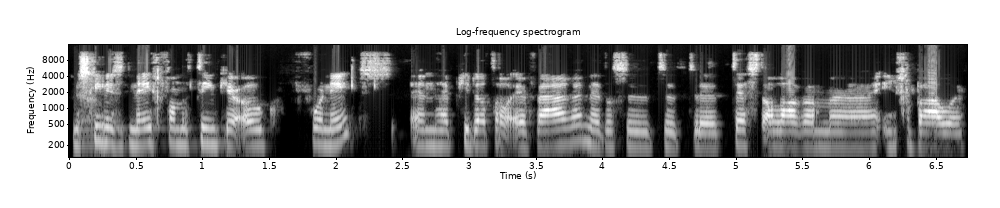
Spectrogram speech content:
Misschien is het 9 van de 10 keer ook voor niks. En heb je dat al ervaren, net als het, het, het testalarm uh, in gebouwen.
